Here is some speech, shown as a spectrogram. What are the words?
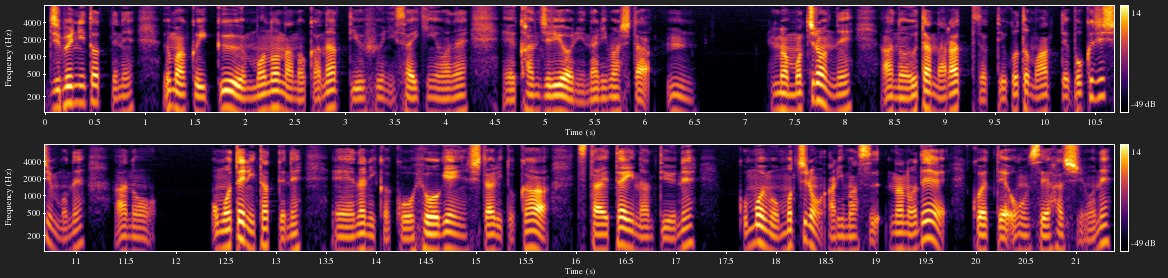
自分にとってね、うまくいくものなのかなっていう風に最近はね、えー、感じるようになりました。うん。まあもちろんね、あの、歌習ってたっていうこともあって、僕自身もね、あの、表に立ってね、えー、何かこう表現したりとか、伝えたいなんていうね、思いももちろんあります。なので、こうやって音声発信をね、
